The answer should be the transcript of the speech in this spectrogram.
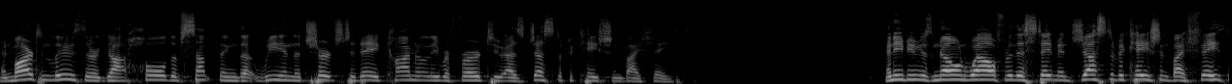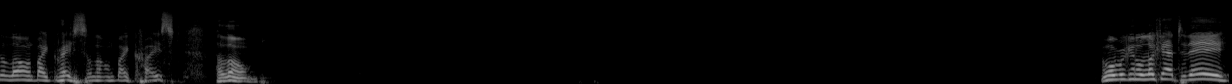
And Martin Luther got hold of something that we in the church today commonly refer to as justification by faith. And he was known well for this statement justification by faith alone, by grace alone, by Christ alone. And what we're going to look at today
